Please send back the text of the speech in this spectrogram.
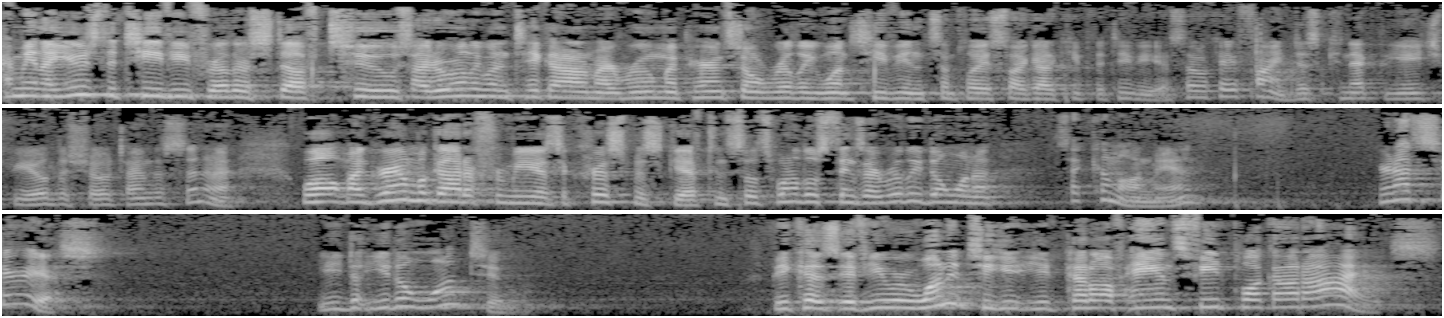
I mean, I use the TV for other stuff too, so I don't really want to take it out of my room. My parents don't really want TV in some place, so I got to keep the TV. I said, okay, fine, disconnect the HBO, the Showtime, the cinema. Well, my grandma got it for me as a Christmas gift, and so it's one of those things I really don't want to. I said, come on, man, you're not serious. You don't, you don't want to, because if you were wanted to, you'd cut off hands, feet, pluck out eyes.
